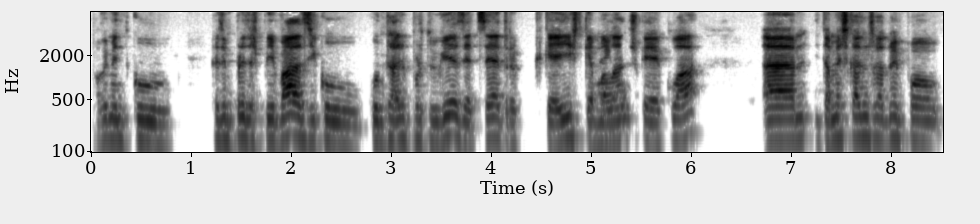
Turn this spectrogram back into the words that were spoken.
obviamente, com, com as empresas privadas e com, com o empresário português, etc., que é isto, que é malandros, que é acolá, um, e também se calhar também para, o,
